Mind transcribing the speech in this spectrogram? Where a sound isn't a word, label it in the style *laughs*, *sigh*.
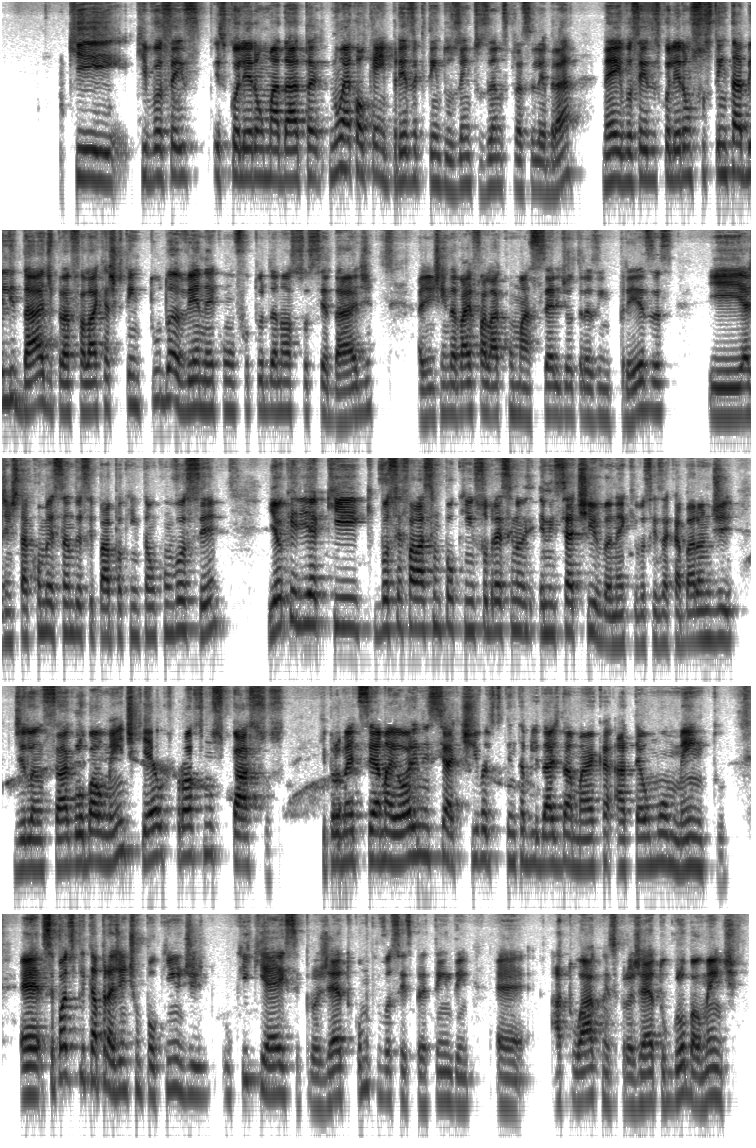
que, que vocês escolheram uma data. Não é qualquer empresa que tem 200 anos para celebrar, né? E vocês escolheram sustentabilidade para falar que acho que tem tudo a ver, né, com o futuro da nossa sociedade. A gente ainda vai falar com uma série de outras empresas e a gente está começando esse papo aqui então com você. E eu queria que, que, você falasse um pouquinho sobre essa iniciativa, né, que vocês acabaram de, de lançar globalmente, que é os próximos passos que promete ser a maior iniciativa de sustentabilidade da marca até o momento. É, você pode explicar para a gente um pouquinho de o que, que é esse projeto, como que vocês pretendem é, atuar com esse projeto globalmente?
